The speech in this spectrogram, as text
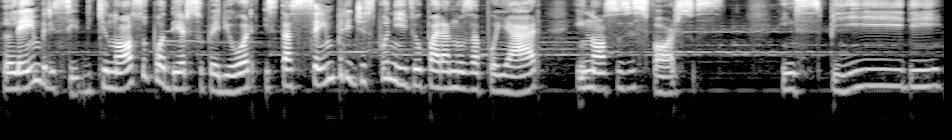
Lembre-se de que nosso poder superior está sempre disponível para nos apoiar em nossos esforços. Inspire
